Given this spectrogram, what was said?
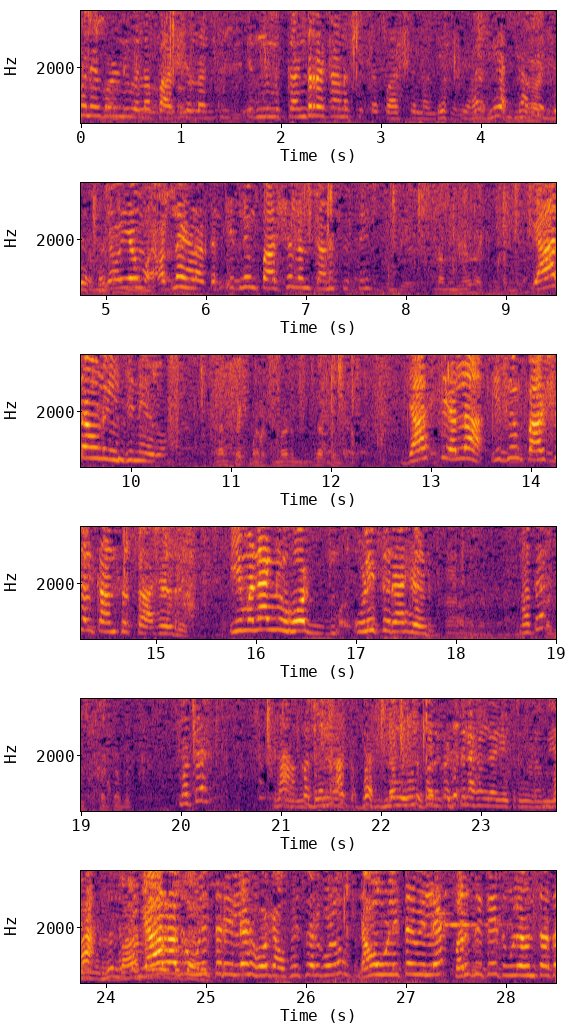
ಮನೆಗಳು ನೀವೆಲ್ಲ ಪಾರ್ಸಲ್ ಅಂತ. ಇದು ನಿಮ್ಗೆ ಕಂಡ್ರೆ ಕಾಣಿಸುತ್ತೆ ಪಾರ್ಸಲ್ ಅಂತ. ಅದನ್ನ ಹೇಳತ್ತೇನೆ. ಇದು ನಿಮ್ ಪಾರ್ಸಲ್ ಅಂತ ಕಾಣಿಸ್ತೈತಿ ಯಾರ ಅವನು ಇಂಜಿನಿಯರು ಜಾಸ್ತಿ ಅಲ್ಲ ಇದು ನಿಮ್ ಪಾರ್ಶಲ್ ಕಾಣಿಸುತ್ತಾ? ಹೇಳ್ರಿ. ಈ ಮನ್ಯಾಗ ನೀವು ಹೋಗಿ ಉಳಿತೀರ ಹೇಳ್ರಿ. ಮತ್ತೆ? ಮತ್ತೆ? ಯಾರಾದ್ರೂ ಉಳಿತಾರ ಇಲ್ಲೇ? ಹೋಗಿ ಆಫೀಸರ್ಗಳು ನಾವು ಉಳಿತೇವೆ ಇಲ್ಲೇ. ಪರಿಸ್ಥಿತಿ ಐತಿ ಉಳಿಯುವಂತದ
